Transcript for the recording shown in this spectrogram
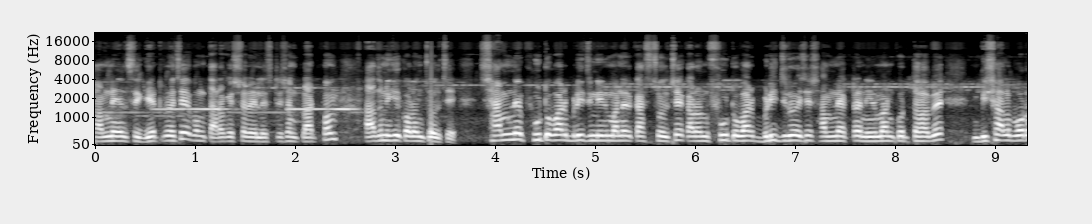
সামনে এলসি গেট রয়েছে এবং তারকেশ্বর রেল স্টেশন প্ল্যাটফর্ম আধুনিকীকরণ চলছে। সামনে ফুট ওভার ব্রিজ নির্মাণের কাজ চলছে, কারণ ফুট ওভার ব্রিজ রয়েছে, সামনে একটা নির্মাণ করতে হবে। বিশাল বড়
